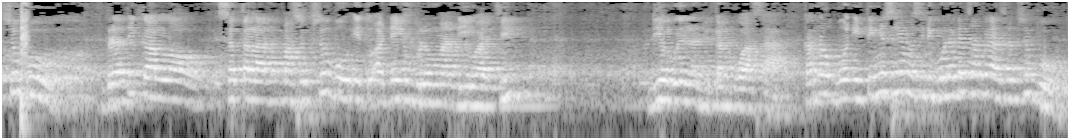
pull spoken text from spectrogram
subuh. Berarti kalau setelah masuk subuh itu ada yang belum mandi wajib, dia boleh lanjutkan puasa. Karena hubungan intimnya saya masih dibolehkan sampai azan subuh.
